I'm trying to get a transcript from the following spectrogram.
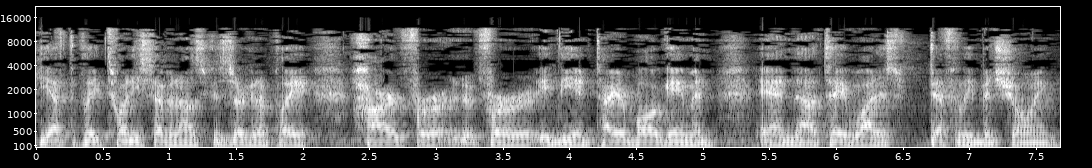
you have to play 27 outs because they're going to play hard for for the entire ball game. And and I'll tell you what, it's definitely been showing.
